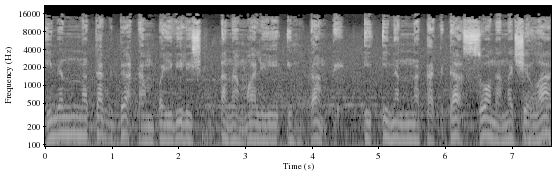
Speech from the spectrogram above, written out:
Именно тогда там появились аномалии и и именно тогда зона начала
